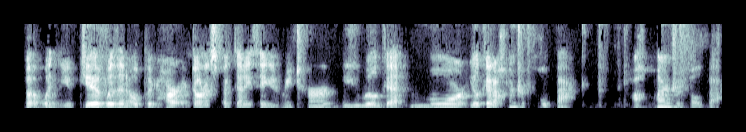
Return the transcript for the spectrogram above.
But when you give with an open heart and don't expect anything in return, you will get more. You'll get a hundredfold back, a hundredfold back.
